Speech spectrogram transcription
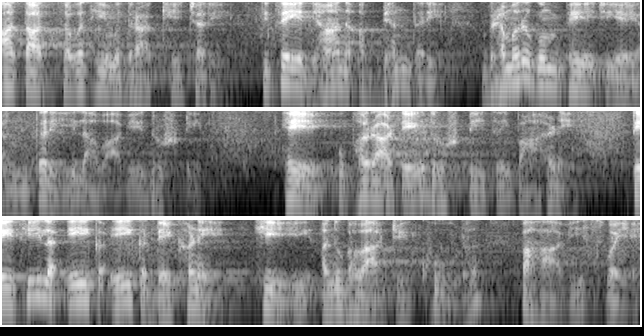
आता चवथी मुद्रा खेचरी तिचे ध्यान अभ्यंतरी भ्रमर गुंफेचिये अंतरी लावावी दृष्टी. हे उफराटे दृष्टीचे पाहणे तेथील एक एक देखणे ही अनुभवाची खूण पहावी स्वये.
